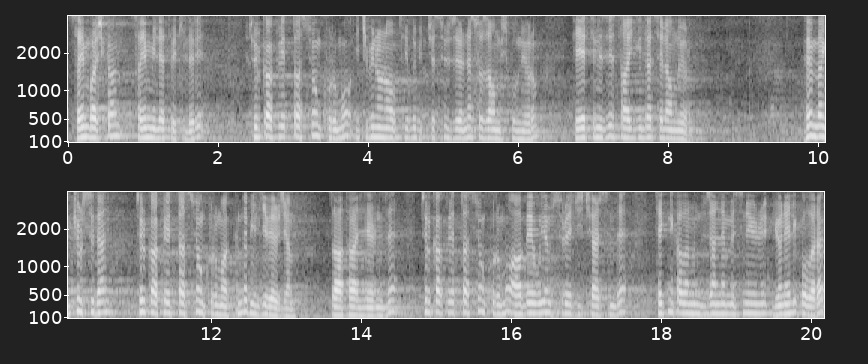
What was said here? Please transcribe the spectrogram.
Sayın Başkan, Sayın Milletvekilleri, Türk Akreditasyon Kurumu 2016 yılı bütçesi üzerine söz almış bulunuyorum. Heyetinizi saygıyla selamlıyorum. Hem ben kürsüden Türk Akreditasyon Kurumu hakkında bilgi vereceğim zat hallerinize. Türk Akreditasyon Kurumu AB uyum süreci içerisinde teknik alanın düzenlenmesine yönelik olarak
